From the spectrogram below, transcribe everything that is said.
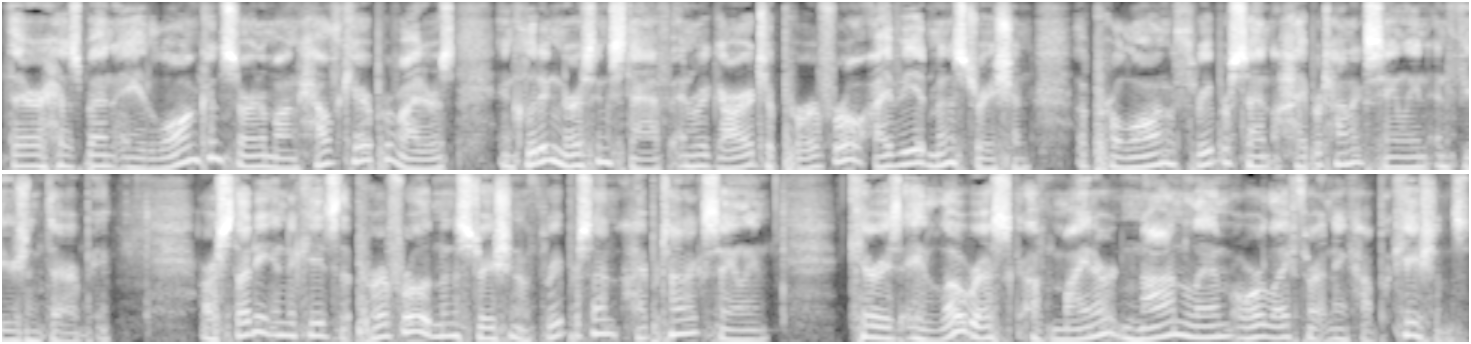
there has been a long concern among healthcare providers, including nursing staff, in regard to peripheral IV administration of prolonged 3% hypertonic saline infusion therapy. Our study indicates that peripheral administration of 3% hypertonic saline carries a low risk of minor, non limb, or life threatening complications.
